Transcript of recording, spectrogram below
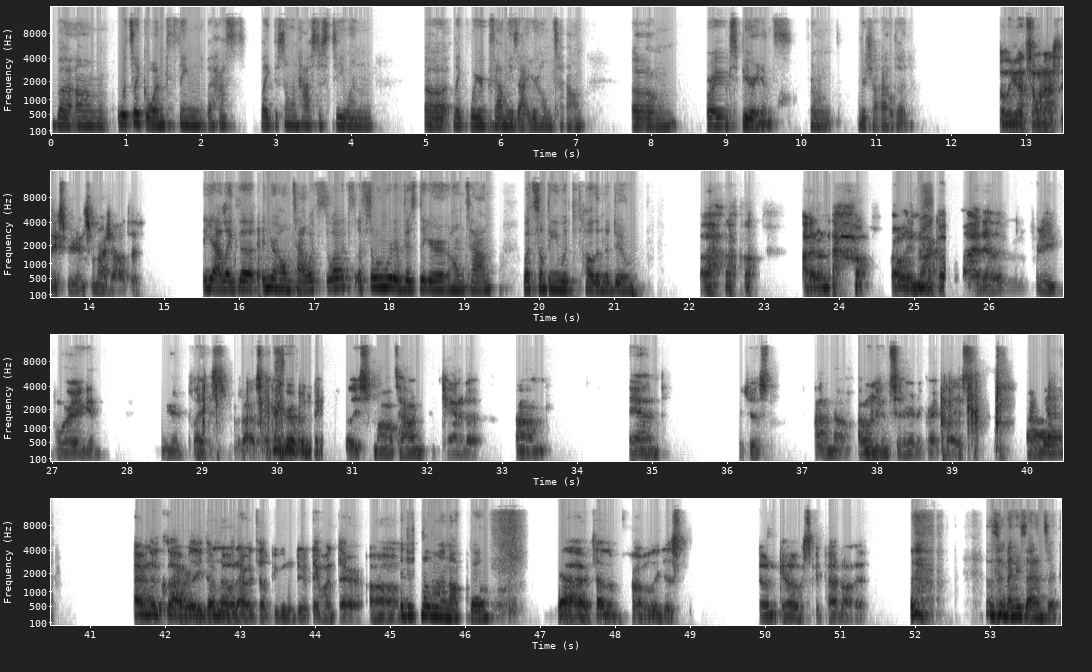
But um, what's like one thing that has like someone has to see when uh like where your family's at your hometown um or experience from your childhood? Something that someone has to experience from my childhood. Yeah like the in your hometown what's what's if someone were to visit your hometown what's something you would tell them to do? Uh, i don't know. Probably not go outside. I live in a pretty boring and weird place but i was like i grew up in like a really small town in canada. Um, and it just i don't know i wouldn't consider it a great place um, yeah I have no clue. I really don't know what I would tell people to do if they went there. Um, just tell them to not go. Yeah, I would tell them probably just don't go, skip out on it. That's a nice answer.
